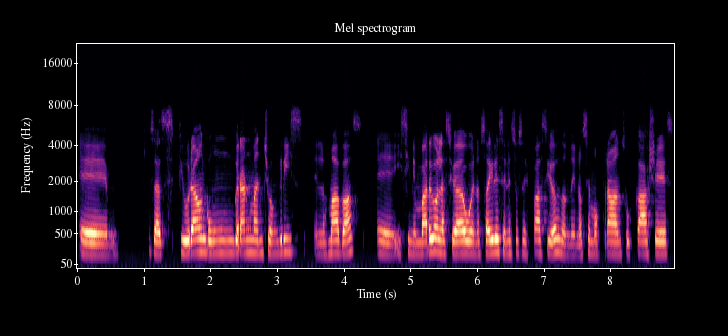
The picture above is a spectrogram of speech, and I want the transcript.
Eh, o sea, figuraban como un gran manchón gris en los mapas, eh, y sin embargo en la ciudad de Buenos Aires, en esos espacios donde no se mostraban sus calles,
